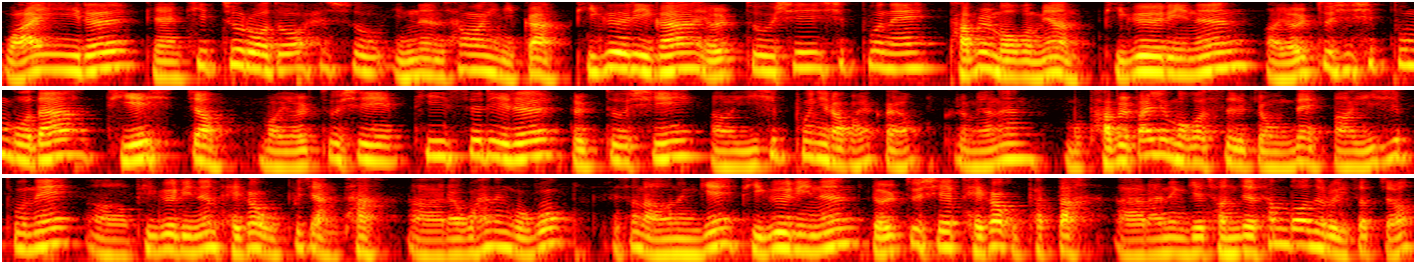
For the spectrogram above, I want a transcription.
Y를 그냥 T2로도 할 수 있는 상황이니까 비글이가 12시 10분에 밥을 먹으면 비글이는 12시 10분보다 뒤에 시점 뭐 12시 T3를 12시 20분이라고 할까요? 그러면은 뭐 밥을 빨리 먹었을 경우인데 20분에 비글이는 배가 고프지 않다라고 하는 거고 그래서 나오는 게 비글이는 12시에 배가 고팠다 라는 게 전제 3번으로 있었죠.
